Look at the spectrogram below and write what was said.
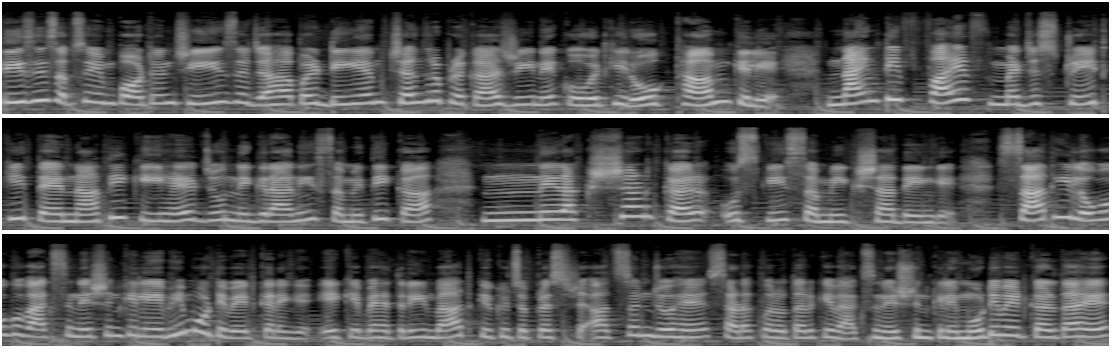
तीसरी सबसे इंपॉर्टेंट चीज़ जहाँ पर डीएम चंद्र प्रकाश जी ने कोविड की रोकथाम के लिए 95 मजिस्ट्रेट की तैनाती की है, जो निगरानी निगरानी समिति का निरीक्षण कर उसकी समीक्षा देंगे। साथ ही लोगों को वैक्सीनेशन के लिए भी मोटिवेट करेंगे। एक ये बेहतरीन बात, क्योंकि जब प्रशासन जो है, सड़क पर उतर के वैक्सीनेशन के लिए मोटिवेट करता है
